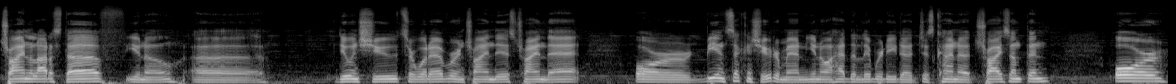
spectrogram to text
trying a lot of stuff. You know, uh, doing shoots or whatever, and trying this, trying that, or being second shooter. Man, you know, I had the liberty to just kind of try something, or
